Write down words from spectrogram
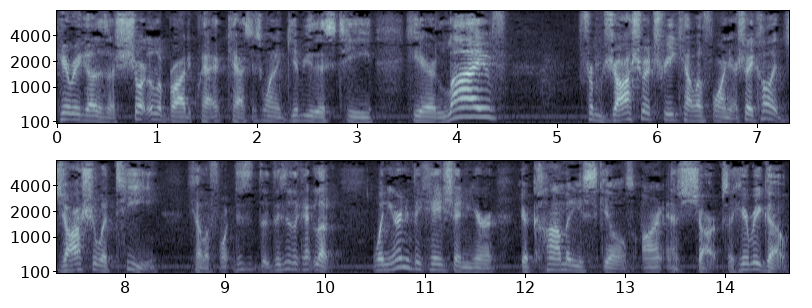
here we go. There's a short little broadcast. I just want to give you this tea here live from Joshua Tree, California. Should I call it Joshua T, California? This is the, this is the kind. Look, when you're on vacation, your your comedy skills aren't as sharp. So here we go.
